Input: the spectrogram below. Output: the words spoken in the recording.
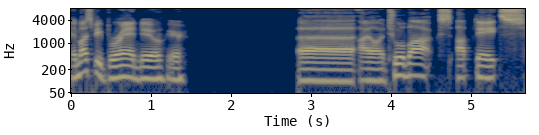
It must be brand new here. Uh, IdleOn Toolbox updates.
